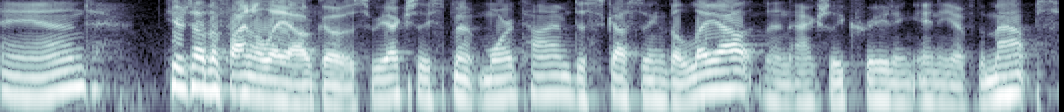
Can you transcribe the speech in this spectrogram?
And here's how the final layout goes. We actually spent more time discussing the layout than actually creating any of the maps,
